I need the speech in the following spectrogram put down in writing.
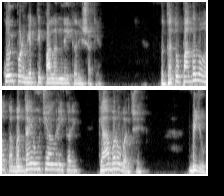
કોઈ પણ વ્યક્તિ પાલન નહીં કરી શકે. બધા તો પાગલો હતા, બધાએ ઊંચી આંગળી કરી કે આ બરોબર છે. બીજું,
